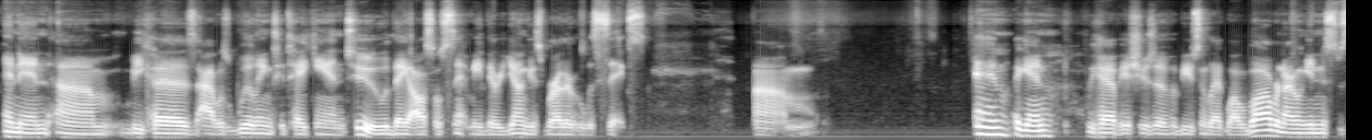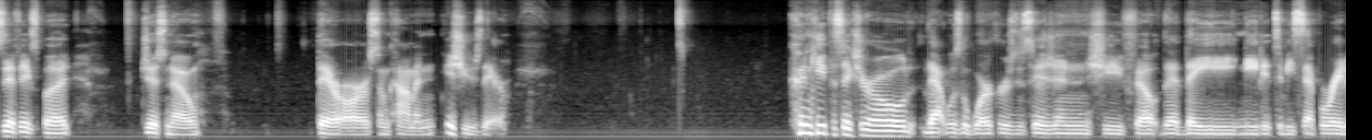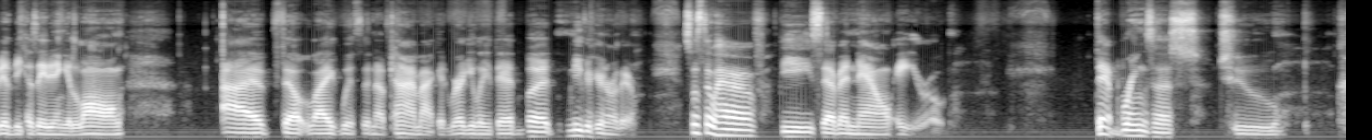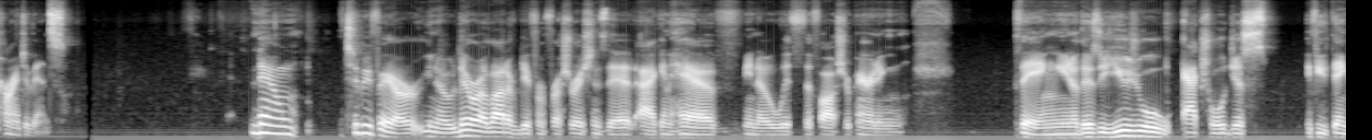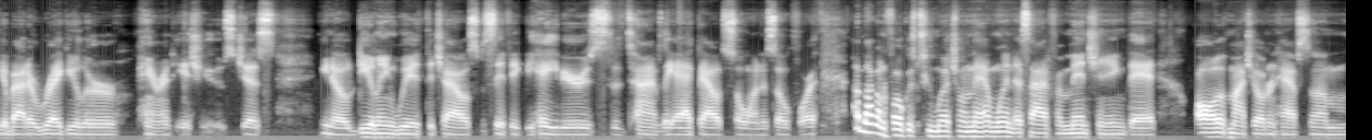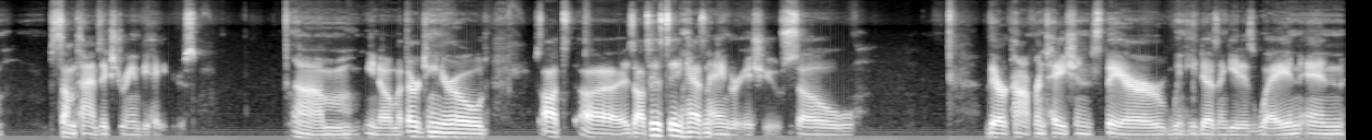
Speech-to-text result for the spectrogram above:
And then um, because I was willing to take in two, they also sent me their youngest brother, who was six. Um, and again, we have issues of abuse, and neglect, blah, blah, blah. We're not going to get into specifics, but just know there are some common issues there couldn't keep the six year old. That was the worker's decision. She felt that they needed to be separated because they didn't get along. I felt like with enough time I could regulate that, but neither here nor there. So still have the seven, now eight year old. That brings us to current events. Now, to be fair, you know, there are a lot of different frustrations that I can have, you know, with the foster parenting thing. You know, there's the usual, actual, just if you think about it, regular parent issues, just you know, dealing with the child's specific behaviors, the times they act out, so on and so forth. I'm not going to focus too much on that one, aside from mentioning that all of my children have some sometimes extreme behaviors. Um, you know, my 13 year old uh, is autistic and has an anger issue. So there are confrontations there when he doesn't get his way. And and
